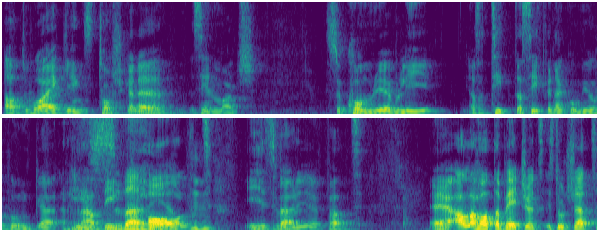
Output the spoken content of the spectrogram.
att Vikings torskade sin match så kommer det ju att bli, alltså tittarsiffrorna kommer ju att sjunka radikalt i Sverige för att eh, alla hatar Patriots i stort sett.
